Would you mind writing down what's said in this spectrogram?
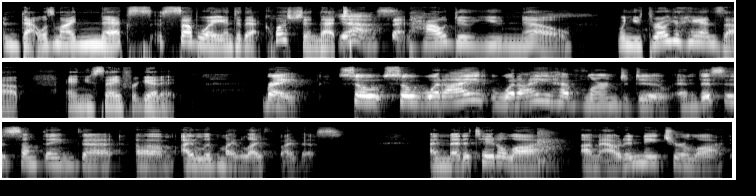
And that was my next subway into that question that yes. 10%, how do you know when you throw your hands up and you say forget it right so so what i what i have learned to do and this is something that um, i live my life by this. I meditate a lot i'm out in nature a lot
